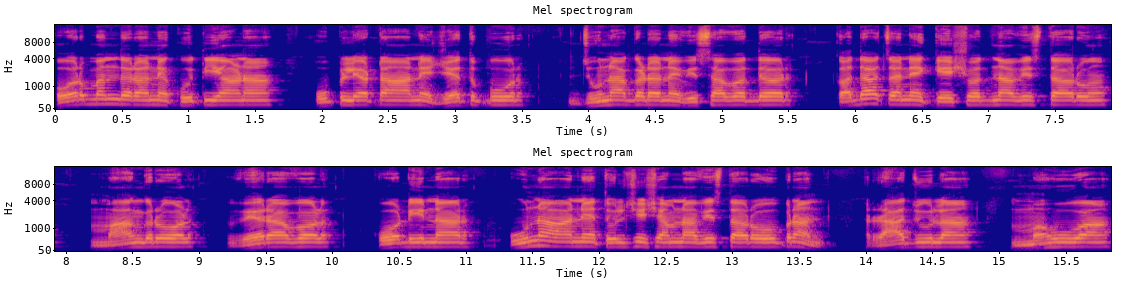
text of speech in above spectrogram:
પોરબંદર અને કુતિયાણા, ઉપલેટા અને જેતપુર, જૂનાગઢ અને વિસાવદર, કદાચ અને કેશોદના વિસ્તારો, માંગરોળ, વેરાવળ, કોડીનાર, ઉના અને તુલસીશ્યામના વિસ્તારો ઉપરાંત રાજુલા, મહુવા,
